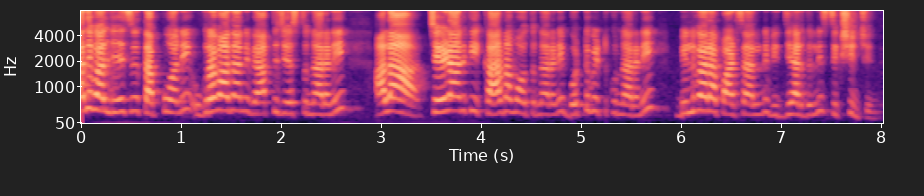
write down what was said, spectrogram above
అది వాళ్ళు చేసిన తప్పు అని ఉగ్రవాదాన్ని వ్యాప్తి చేస్తున్నారని అలా చేయడానికి కారణమవుతున్నారని బొట్టు పెట్టుకున్నారని బిల్వారా పాఠశాలని విద్యార్థుల్ని శిక్షించింది.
